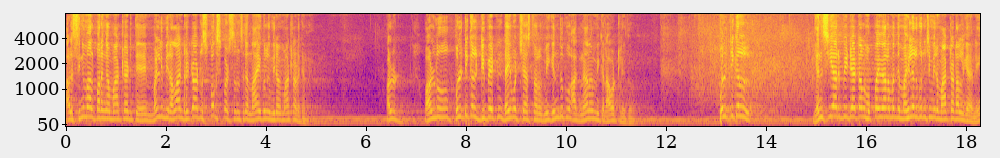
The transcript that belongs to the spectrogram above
వాళ్ళు సినిమాల పరంగా మాట్లాడితే మళ్ళీ మీరు అలాంటి రిటార్డులు స్పోక్స్ పర్సన్స్గా నాయకులుగా మీరు అవి మాట్లాడకండి. వాళ్ళు వాళ్ళు పొలిటికల్ డిబేట్ని డైవర్ట్ చేస్తారు. మీకు ఎందుకు ఆ జ్ఞానం మీకు రావట్లేదు? పొలిటికల్ ఎన్సీఆర్బి డేటాలో ముప్పై వేల మంది మహిళల గురించి మీరు మాట్లాడాలి కానీ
